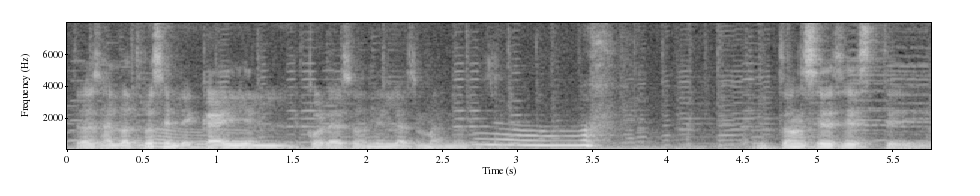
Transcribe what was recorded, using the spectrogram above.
Entonces al otro se le cae el corazón en las manos. Entonces, este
